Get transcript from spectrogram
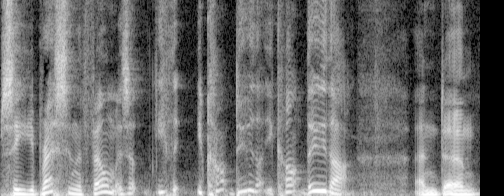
see your breasts in the film." Is you, th- you can't do that. You can't do that. And um,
